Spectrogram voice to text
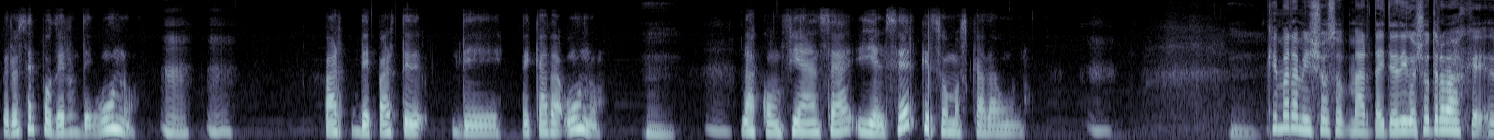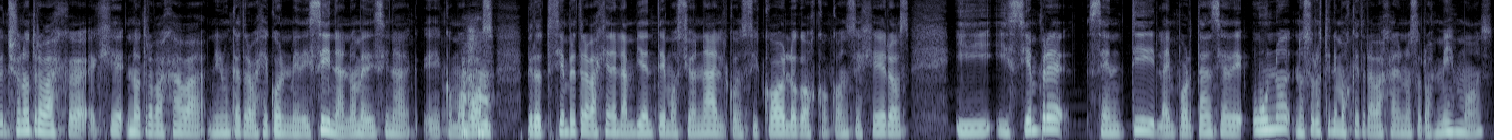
pero es el poder de uno, par- de parte de, de cada uno, Mm. mm, la confianza y el ser que somos cada uno. Mm. Qué maravilloso, Marta. Y te digo, yo trabajé, yo no trabajé, no trabajaba, ni nunca trabajé con medicina, ¿no? Medicina eh, como Ajá, vos, pero siempre trabajé en el ambiente emocional, con psicólogos, con consejeros, y, y siempre sentí la importancia de, uno, nosotros tenemos que trabajar en nosotros mismos,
